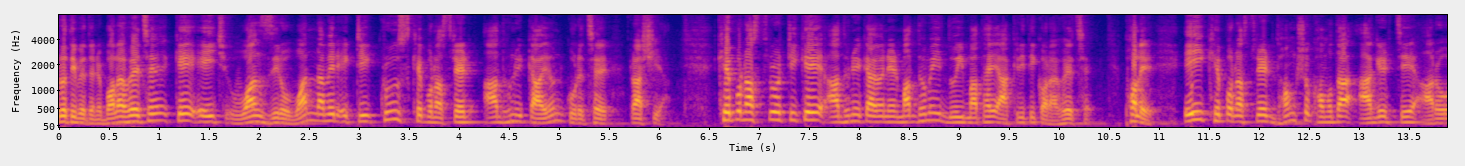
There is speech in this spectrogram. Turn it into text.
প্রতিবেদনে বলা হয়েছে K H one zero one নামের একটি ক্রুজ ক্ষেপণাস্ত্রের আধুনিকায়ন করেছে রাশিয়া। ক্ষেপণাস্ত্রটিকে আধুনিকায়নের মাধ্যমেই দুই মাথায় আকৃতি করা হয়েছে। ফলে এই ক্ষেপণাস্ত্রের ধ্বংস ক্ষমতা আগের চেয়ে আরও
